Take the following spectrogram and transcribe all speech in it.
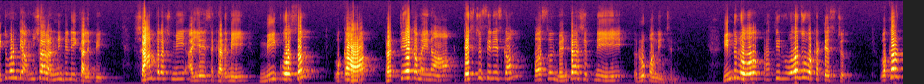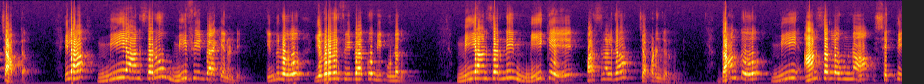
ఇటువంటి అంశాలన్నింటినీ కలిపి శాంతలక్ష్మి ఐఏఎస్ అకాడమీ మీకోసం ఒక ప్రత్యేకమైన టెస్ట్ సిరీస్ కమ్ పర్సనల్ మెంటర్షిప్ని రూపొందించింది. ఇందులో ప్రతిరోజు ఒక టెస్ట్ ఒక చాప్టర్ ఇలా మీ ఆన్సరు మీ ఫీడ్బ్యాకేనండి ఇందులో ఎవరెవరి ఫీడ్బ్యాక్ మీకు ఉండదు. మీ ఆన్సర్ని మీకే పర్సనల్గా చెప్పడం జరుగుతుంది దాంతో మీ ఆన్సర్లో ఉన్న శక్తి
